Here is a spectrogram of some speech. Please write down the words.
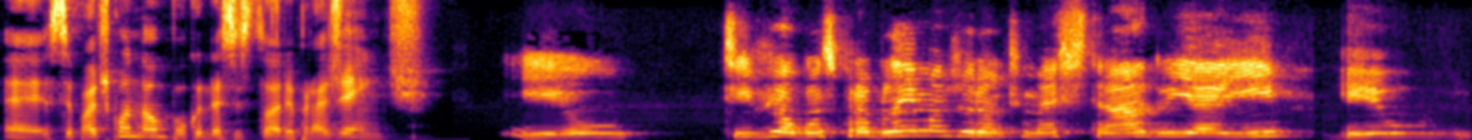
É, você pode contar um pouco dessa história para a gente? Eu tive alguns problemas durante o mestrado e aí eu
